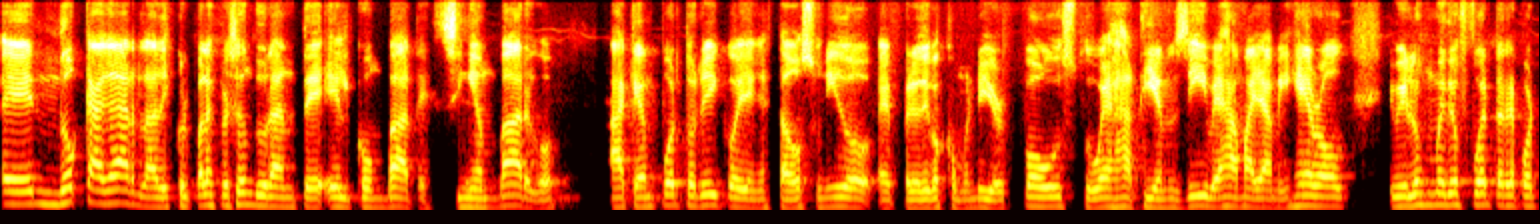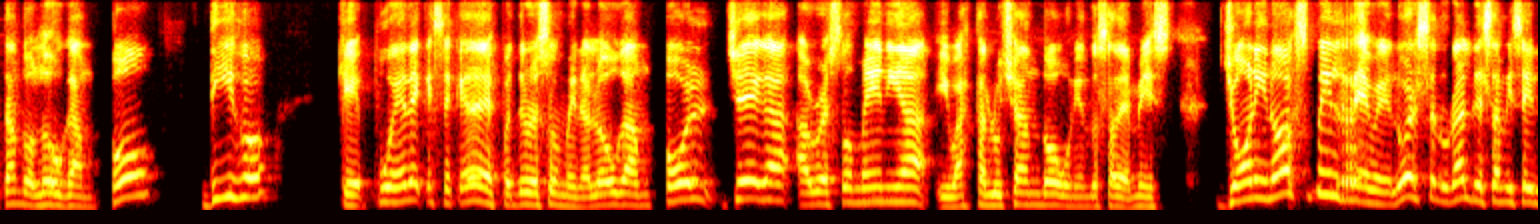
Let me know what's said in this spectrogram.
eh, no cagarla, disculpa la expresión, durante el combate. Sin embargo, acá en Puerto Rico y en Estados Unidos, eh, periódicos como New York Post, tú ves a TMZ, ves a Miami Herald y ves los medios fuertes reportando, Logan Paul dijo que puede que se quede después de WrestleMania. Logan Paul llega a WrestleMania y va a estar luchando uniéndose a The Miz. Johnny Knoxville reveló el celular de Sami Zayn.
